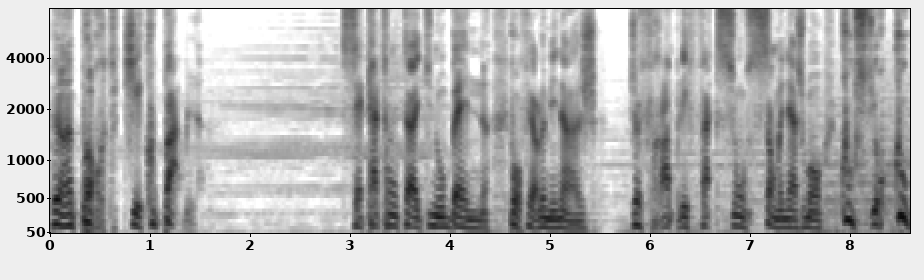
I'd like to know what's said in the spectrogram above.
Peu importe qui est coupable. Cet attentat est une aubaine pour faire le ménage. Je frappe les factions sans ménagement, coup sur coup.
